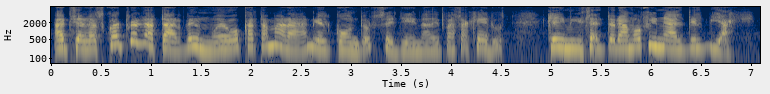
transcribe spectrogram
Hacia las 4 de la tarde, un nuevo catamarán, el Cóndor, se llena de pasajeros que inicia el tramo final del viaje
